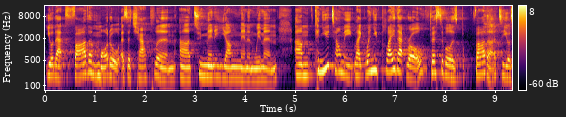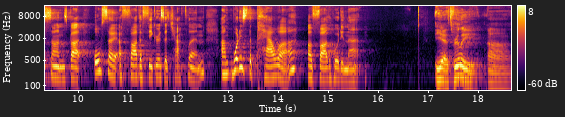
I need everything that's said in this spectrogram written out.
you're that father model as a chaplain uh, to many young men and women. Um, can you tell me, like, when you play that role, first of all, as father to your sons, but also a father figure as a chaplain, um, what is the power of fatherhood in that? Yeah, it's really, uh,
